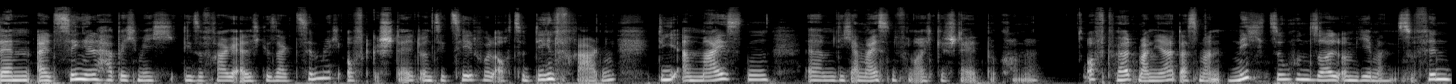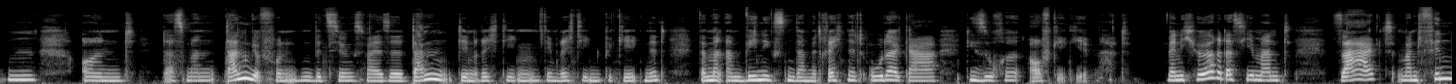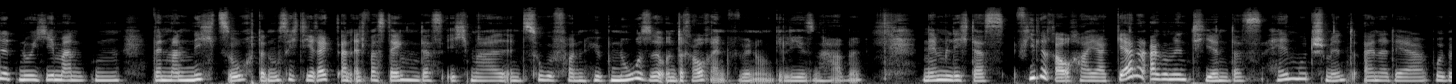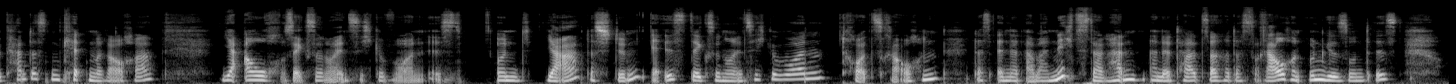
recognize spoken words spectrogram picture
Denn als Single habe ich mich diese Frage ehrlich gesagt ziemlich oft gestellt und sie zählt wohl auch zu den Fragen, die am meisten, ähm, die ich am meisten von euch gestellt bekomme. Oft hört man ja, dass man nicht suchen soll, um jemanden zu finden und dass man dann gefunden beziehungsweise dann den richtigen, dem richtigen begegnet, wenn man am wenigsten damit rechnet oder gar die Suche aufgegeben hat. Wenn ich höre, dass jemand sagt, man findet nur jemanden, wenn man nicht sucht, dann muss ich direkt an etwas denken, das ich mal im Zuge von Hypnose und Rauchentwöhnung gelesen habe. Nämlich, dass viele Raucher ja gerne argumentieren, dass Helmut Schmidt, einer der wohl bekanntesten Kettenraucher, ja auch 96 geworden ist. Und ja, das stimmt, er ist 96 geworden, trotz Rauchen. Das ändert aber nichts daran, an der Tatsache, dass Rauchen ungesund ist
